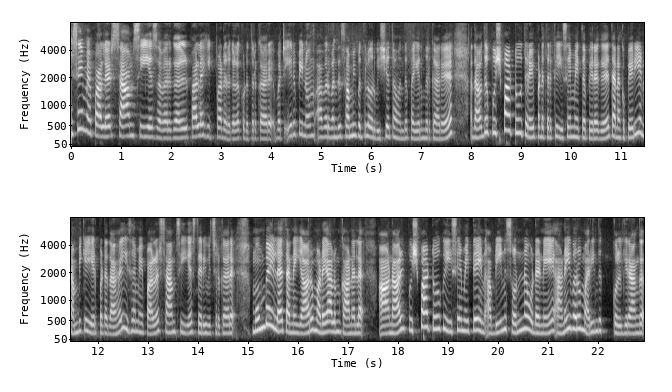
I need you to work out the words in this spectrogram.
இசையமைப்பாளர் சாம் சிஎஸ் அவர்கள் பல ஹிட் பாடல்களை கொடுத்துருக்காரு. பட் இருப்பினும் அவர் வந்து சமீபத்தில் ஒரு விஷயத்தை வந்து பகிர்ந்திருக்காரு. அதாவது புஷ்பா டூ திரைப்படத்திற்கு இசையமைத்த பிறகு தனக்கு பெரிய நம்பிக்கை ஏற்பட்டதாக இசையமைப்பாளர் சாம் சிஎஸ் தெரிவிச்சிருக்காரு. மும்பையில் தன்னை யாரும் அடையாளம் காணலை. ஆனால் புஷ்பா டூக்கு இசையமைத்தேன் அப்படின்னு சொன்ன உடனே அனைவரும் அறிந்து கொள்கிறாங்க.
